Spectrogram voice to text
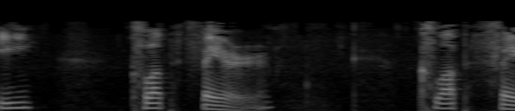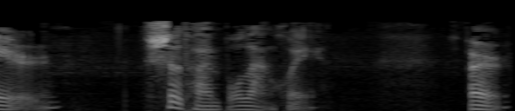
一，club Fair fair，club fair，社团博览会；二，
